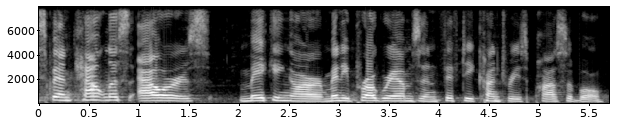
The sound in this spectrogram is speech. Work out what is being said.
spend countless hours making our many programs in 50 countries possible.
